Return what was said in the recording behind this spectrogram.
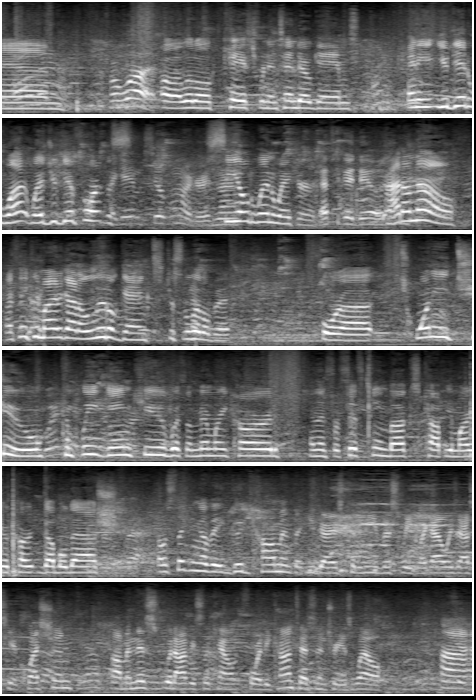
and For what? oh, a little case for Nintendo games. And he, you did what? What did you give for it? The I gave him sealed marker. Isn't sealed Wind Waker. That's a good deal. I don't know. I think you might have got a little ganked, just a little bit. For uh, 22, complete GameCube with a memory card, and then for 15 bucks, copy of Mario Kart Double Dash. I was thinking of a good comment that you guys could leave this week. Like I always ask you a question, um, and this would obviously count for the contest entry as well. Uh,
